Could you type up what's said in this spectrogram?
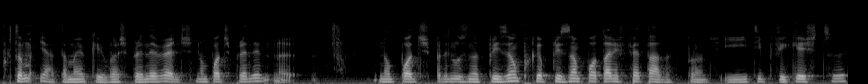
Porque também, yeah, também o que Vais prender velhos. Não podes prender. Não podes prendê-los na prisão porque a prisão pode estar infectada. Pronto. E tipo fica este.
